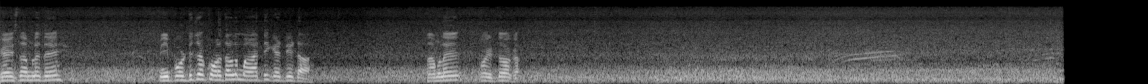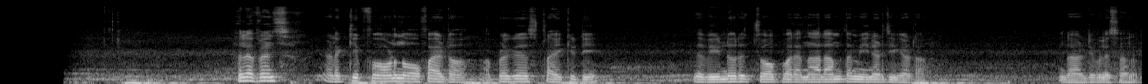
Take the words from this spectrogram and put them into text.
കഴിച്ച് നമ്മളിത് മീൻ പൊട്ടിച്ച കുളത്തോളം മാറ്റി കെട്ടിട്ടാ നമ്മൾ പോയിട്ട് നോക്കാം. ഹലോ ഫ്രണ്ട്സ് ഇടയ്ക്ക് ഫോണൊന്ന് ഓഫായിട്ടോ അപ്പോഴേക്ക് സ്ട്രൈക്ക് കിട്ടി. ഇത് വീണ്ടും ഒരു ചോപ്പ് വരെ നാലാമത്തെ മീൻ അടിച്ചു കേട്ടോ. അടിപൊളി സാധനം.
